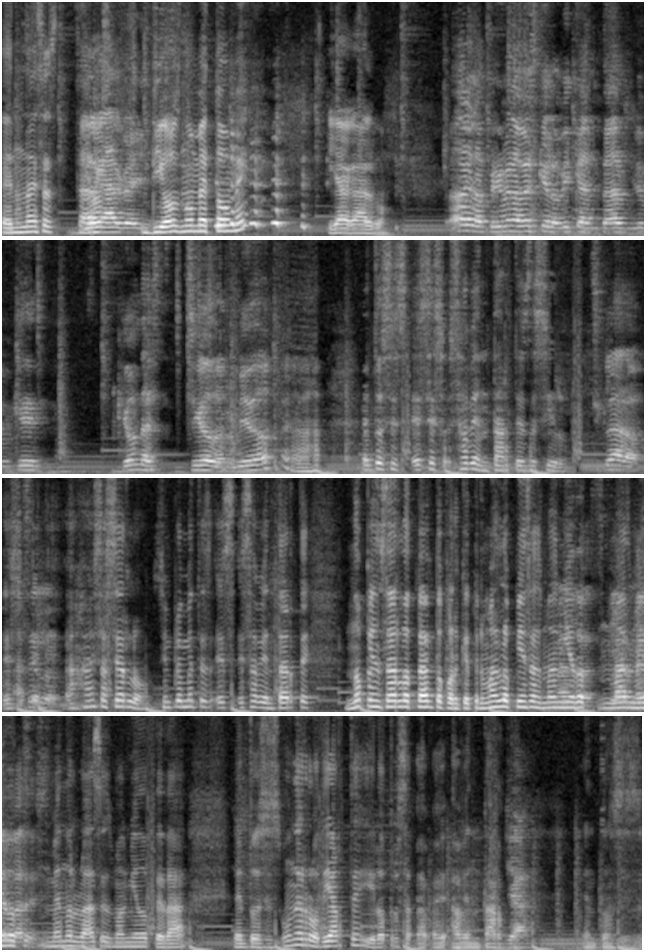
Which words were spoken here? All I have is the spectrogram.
en una de esas Dios. Dios no me tome y haga algo. Ay, la primera vez que lo vi cantar, yo, ¿qué, qué onda? ¿Sigo dormido? Ajá. Entonces es eso, es aventarte, es decir, Sí, claro. Es, hacerlo. eh, Ajá, es hacerlo. Simplemente es, es- es aventarte. No pensarlo tanto, porque entre más lo piensas, más Más miedo, más miedo, menos lo te- menos lo haces, más miedo te da. Entonces, uno es rodearte y el otro es a- a- aventarte. Ya. Entonces,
